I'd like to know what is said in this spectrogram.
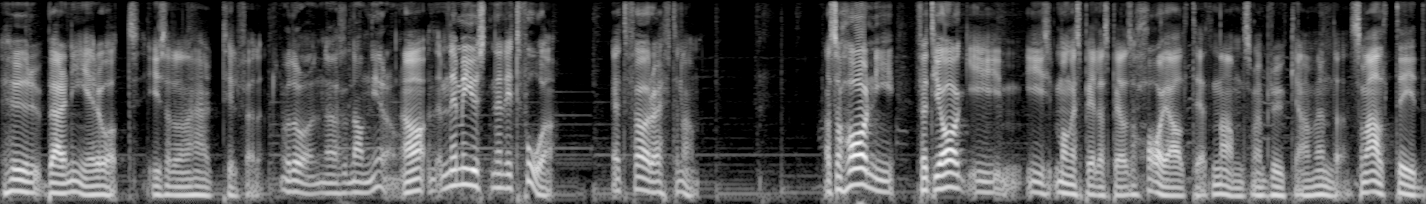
hur bär ni er åt i sådana här tillfällen? Vadå, när jag ska namnge dem? Ja, nej men just när det är två. Ett för och efternamn. Alltså har ni, för att jag i, i många spel jag spelar så har jag alltid ett namn som jag brukar använda. Som alltid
